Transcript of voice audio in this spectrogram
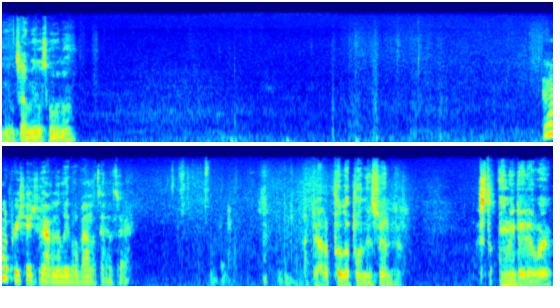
You gonna tell me what's going on? I don't appreciate you having to leave on Valentine's Day. I gotta pull up on this vendor. It's the only day that work.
